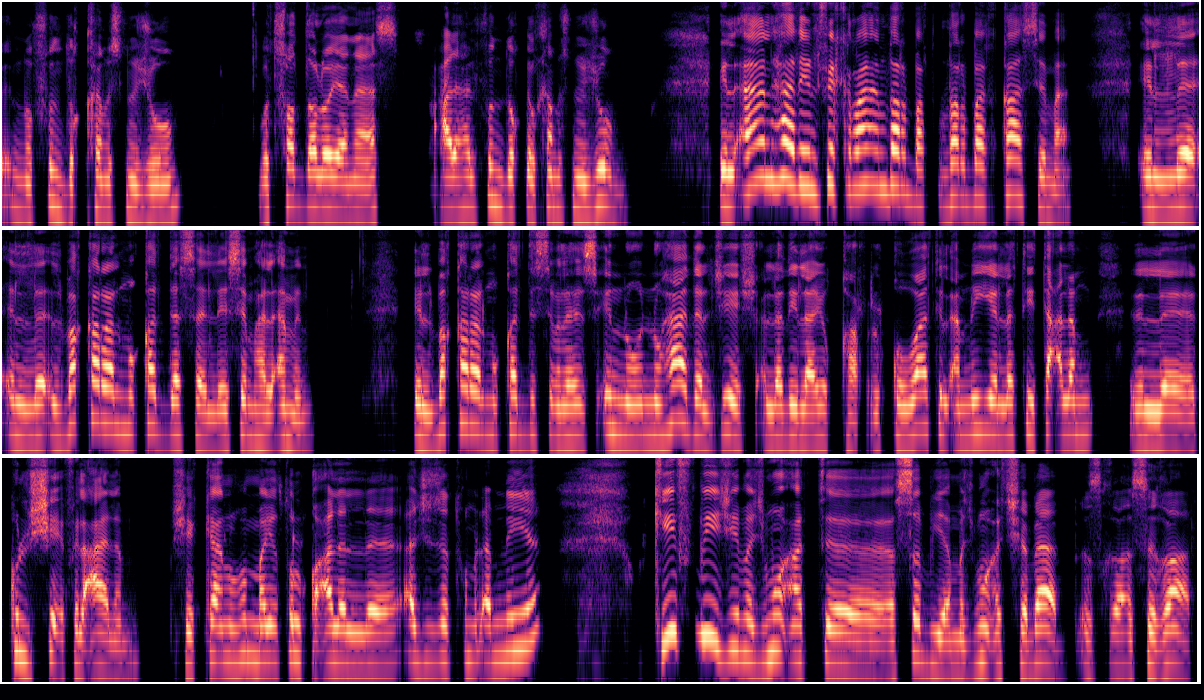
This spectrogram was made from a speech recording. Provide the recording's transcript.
أنه فندق خمس نجوم وتفضلوا يا ناس على هالفندق الخمس نجوم. الآن هذه الفكرة انضربت ضربة قاسمة. البقرة المقدسة اللي اسمها الأمن البقرة المقدسة إنه إنه هذا الجيش الذي لا يقهر القوات الأمنية التي تعلم كل شيء في العالم شيء كانوا هم يطلقوا على أجهزتهم الأمنية. كيف بيجي مجموعة آه، صبية مجموعة شباب صغار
